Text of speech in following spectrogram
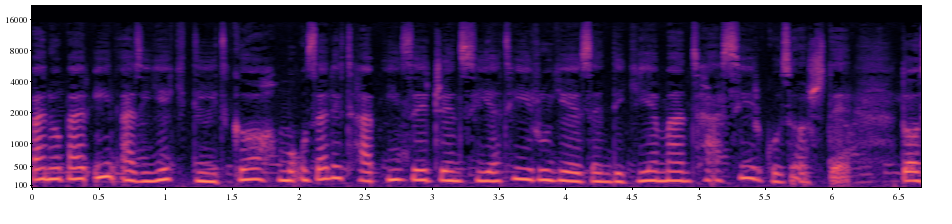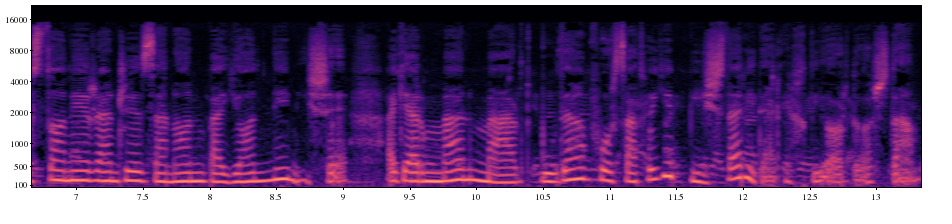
بنابراین از یک دیدگاه معزل تبعیض جنسیتی روی زندگی من تأثیر گذاشته. داستان رنج زنان بیان نمیشه. اگر من مرد بودم فرصتهای بیشتری در اختیار داشتم.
